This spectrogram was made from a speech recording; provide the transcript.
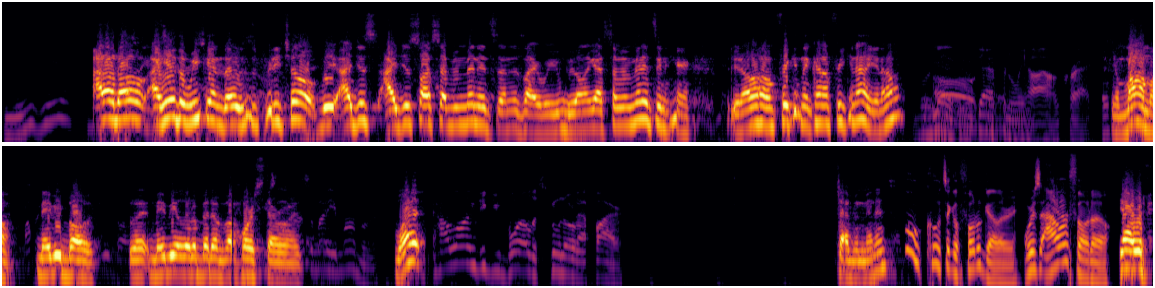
being here? I don't know. I hear the Weeknd though. This is pretty chill. We, I just, I just saw seven minutes, and it's like we, we only got seven minutes in here. You know, I'm freaking, kind of freaking out. You know, Oh, definitely high on crack. your mama, maybe both, maybe a little bit of a horse steroids. Somebody, mama. What? How long did you boil the spoon over that fire? Seven minutes? Oh, cool. It's like a photo gallery. Where's our photo? Yeah. we-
